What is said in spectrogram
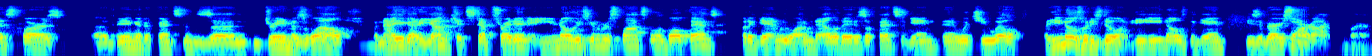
As far as uh, being a defenseman's uh, dream as well. But now you got a young kid steps right in, and you know he's going to be responsible on both ends. But again, we want him to elevate his offensive game, which he will. But he knows what he's doing. He, he knows the game. He's a very smart yeah. hockey player.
